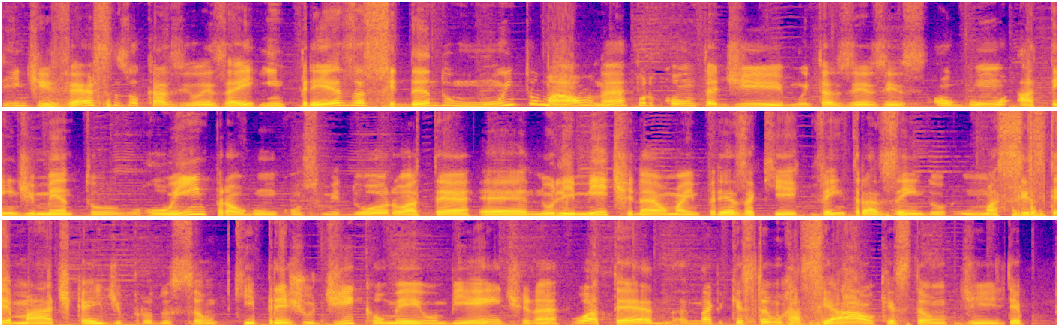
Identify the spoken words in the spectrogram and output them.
em diversas ocasiões aí, empresas se dando muito mal, né, por conta de muitas vezes algum atendimento ruim para algum consumidor ou até é, no limite, né, uma empresa que vem trazendo uma sistemática aí de produção que prejudica o meio ambiente, né? Ou até na questão racial, questão de interpretação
